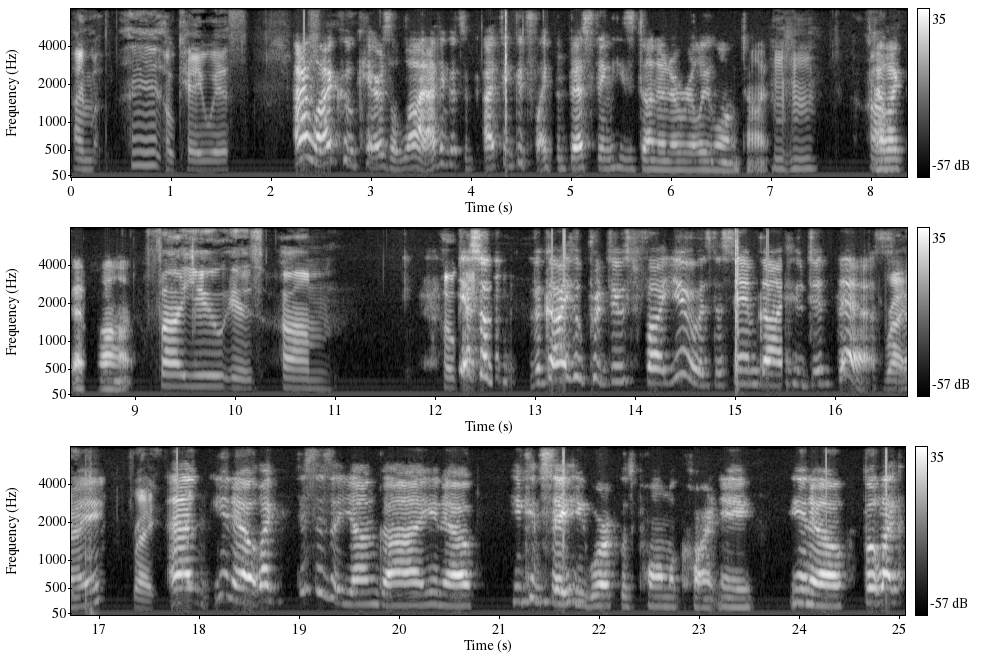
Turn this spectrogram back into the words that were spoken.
I'm eh, okay with. I like Who Cares a lot. I think it's a, I think it's like the best thing he's done in a really long time. Mm-hmm. I like that a lot. Fuh You is um okay. Yeah, so the, the guy who produced Fuh You is the same guy who did this, right? Right. Right. And you know, like this is a young guy, you know, he can say he worked with Paul McCartney, you know, but like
